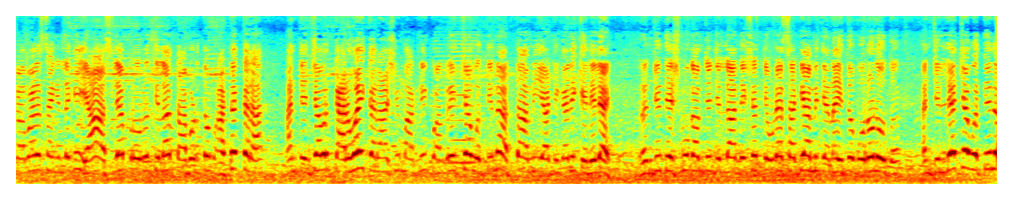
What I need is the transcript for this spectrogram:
कळवायला सांगितलं की या असल्या प्रवृत्तीला ताबडतोब अटक करा आणि त्यांच्यावर कारवाई करा अशी मागणी काँग्रेसच्या वतीनं आत्ता आम्ही या ठिकाणी केलेली आहे. रणजित देशमुख आमचे जिल्हाध्यक्ष तेवढ्यासाठी आम्ही त्यांना इथं बोलवलं होतं. आणि जिल्ह्याच्या वतीनं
